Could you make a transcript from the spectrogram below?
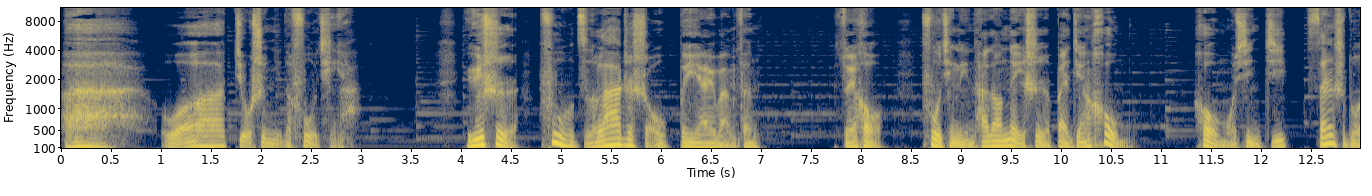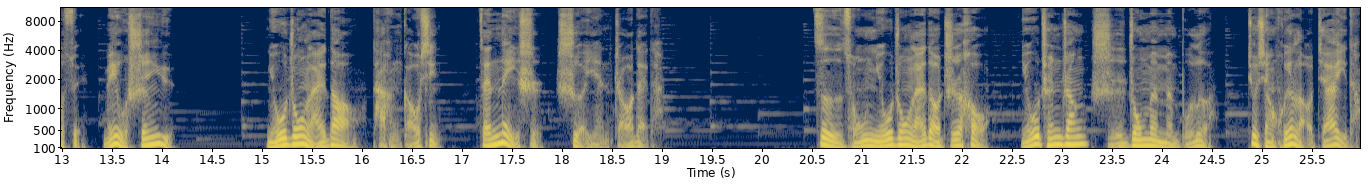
唉。”我就是你的父亲呀！于是父子拉着手，悲哀万分。随后，父亲领他到内室拜见后母。后母姓姬，三十多岁，没有生育。牛忠来到，他很高兴，在内室设宴招待他。自从牛忠来到之后，牛成章始终闷闷不乐，就想回老家一趟。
